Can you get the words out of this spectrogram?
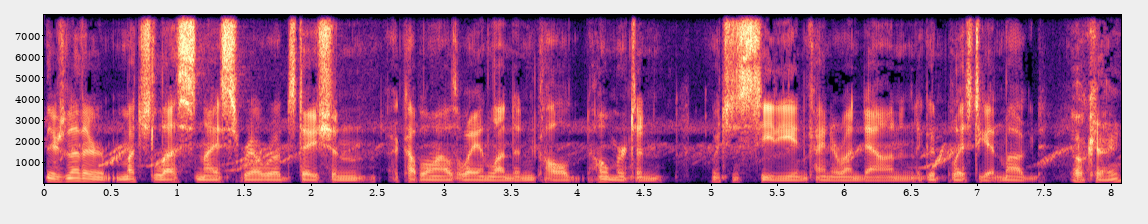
There's another much less nice railroad station a couple of miles away in London called Homerton, which is seedy and kind of run down and a good place to get mugged. Okay.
